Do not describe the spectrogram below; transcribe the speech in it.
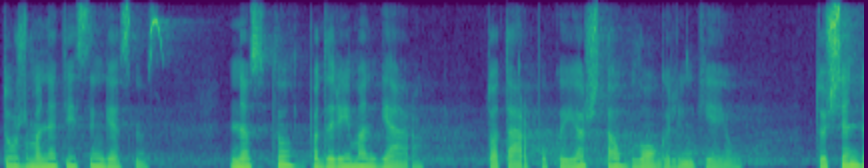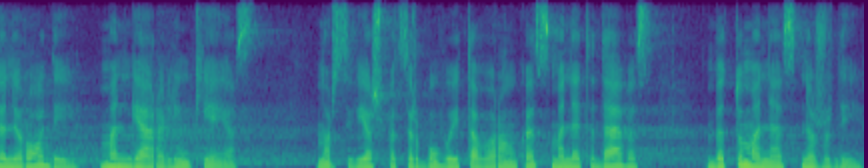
tu už mane teisingesnis, nes tu padarėjai man gerą, tuo tarpu, kai aš tau blogą linkėjau. Tu šiandien įrodėjai man gerą linkėjas, nors viešpats ir buvo į tavo rankas mane atidavęs, bet tu manęs nežudėjai.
